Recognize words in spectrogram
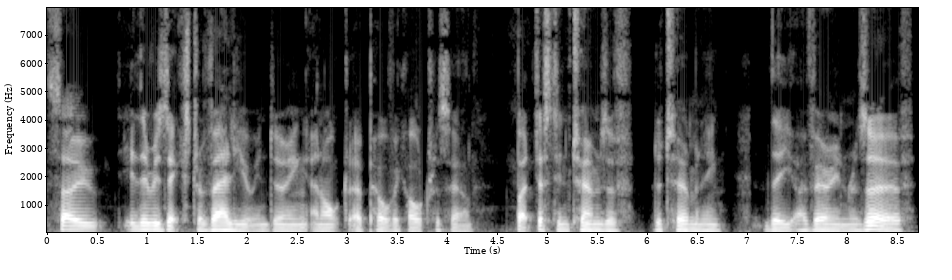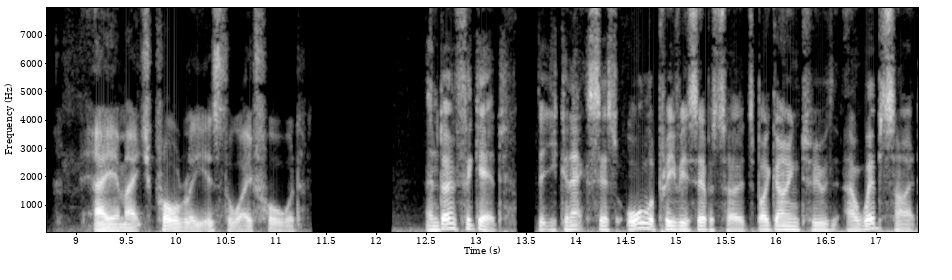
So there is extra value in doing an ultra, a pelvic ultrasound. But just in terms of determining the ovarian reserve, AMH probably is the way forward. And don't forget that you can access all the previous episodes by going to our website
